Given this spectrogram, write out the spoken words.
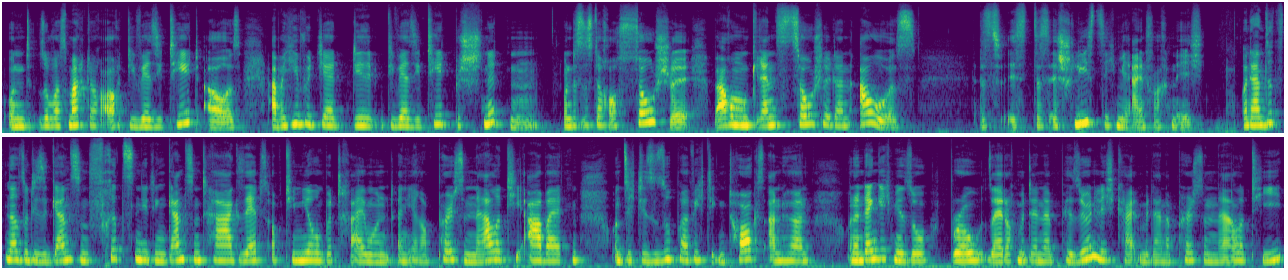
Und sowas macht doch auch Diversität aus. Aber hier wird ja die Diversität beschnitten. Und es ist doch auch Social. Warum grenzt Social dann aus? Das, ist, das erschließt sich mir einfach nicht. Und dann sitzen da so diese ganzen Fritzen, die den ganzen Tag Selbstoptimierung betreiben und an ihrer Personality arbeiten und sich diese super wichtigen Talks anhören. Und dann denke ich mir so, Bro, sei doch mit deiner Persönlichkeit, mit deiner Personality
